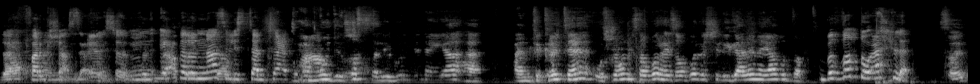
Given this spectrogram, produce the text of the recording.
لا. فرق شاسع. يعني من أكثر الناس اللي استمتعت معاهم. وحمود القصة اللي يقول لنا إياها عن فكرته وشلون يصورها يصور لك اللي قال لنا إياه بالضبط. بالضبط وأحلى. صدق؟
